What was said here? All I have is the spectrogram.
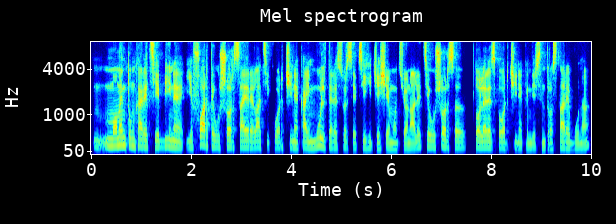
În momentul în care ți-e bine, e foarte ușor să ai relații cu oricine, că ai multe resurse psihice și emoționale, ți-e ușor să tolerezi pe oricine când ești într-o stare bună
